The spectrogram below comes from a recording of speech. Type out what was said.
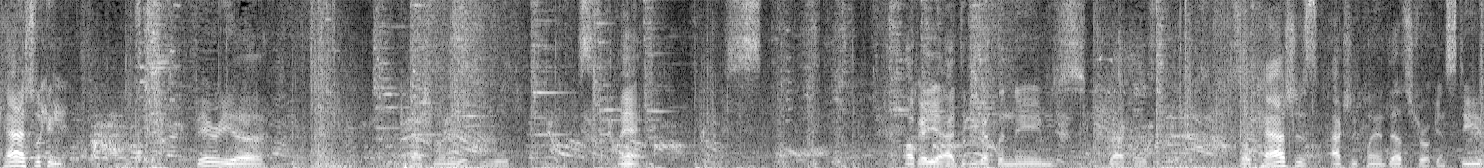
Cash looking very uh cash money, if you would. Man. Okay, yeah, I think you got the names backwards. So Cash is actually playing Deathstroke, and Steve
